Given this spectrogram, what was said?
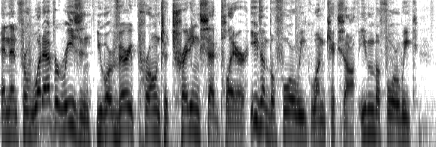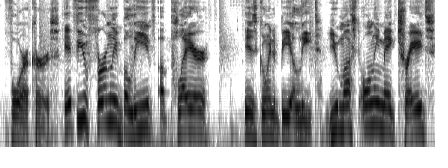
and then for whatever reason, you are very prone to trading said player even before week one kicks off, even before week four occurs. If you firmly believe a player is going to be elite, you must only make trades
